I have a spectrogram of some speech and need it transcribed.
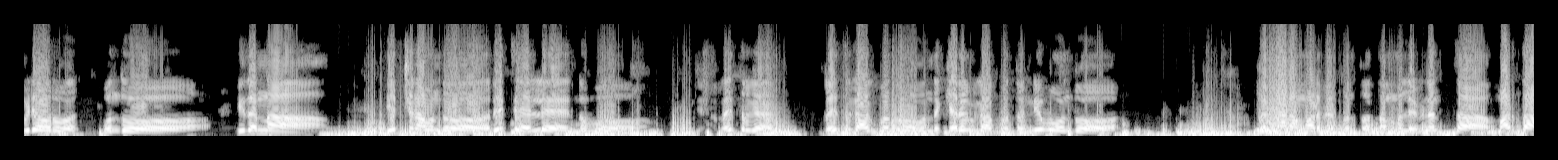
ಮಿಡಿಯವರು ಒಂದು ಇದನ್ನ ಹೆಚ್ಚಿನ ಒಂದು ರೀತಿಯಲ್ಲಿ ನಾವು ರೈತರಿಗೆ ರೈತರಿಗಾಗ್ಬೋದು ಒಂದು ಕೆರೆಗಳಿಗಾಗ್ಬೋದು ನೀವು ಒಂದು ಪ್ರಚಾರ ಮಾಡಬೇಕು ಅಂತ ತಮ್ಮಲ್ಲಿ ವಿನಂತ ಮಾಡ್ತಾ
